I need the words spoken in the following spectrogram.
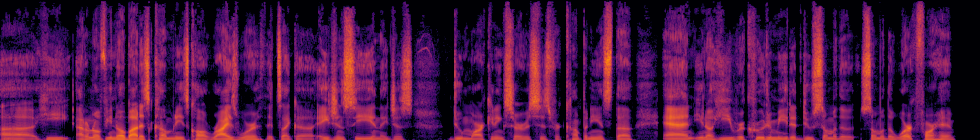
uh he i don't know if you know about his company. It's called riseworth. It's like a agency and they just do marketing services for company and stuff. And you know he recruited me to do some of the some of the work for him.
